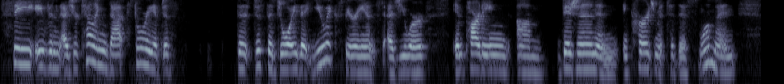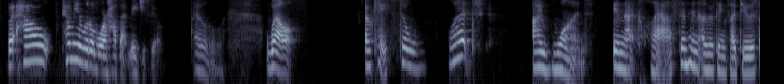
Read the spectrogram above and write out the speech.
see even as you're telling that story of just the just the joy that you experienced as you were imparting um, vision and encouragement to this woman. But how, tell me a little more how that made you feel. Oh, well, okay. So, what I want in that class and in other things I do is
